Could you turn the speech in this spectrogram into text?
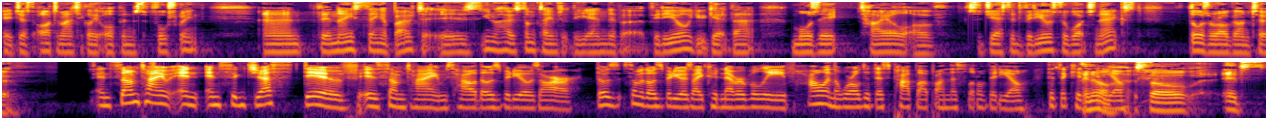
it just automatically opens full screen. And the nice thing about it is, you know how sometimes at the end of a video you get that mosaic tile of suggested videos to watch next? Those are all gone too. And sometimes, and, and suggestive is sometimes how those videos are those some of those videos I could never believe. How in the world did this pop up on this little video? That's a kid's video. So it's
